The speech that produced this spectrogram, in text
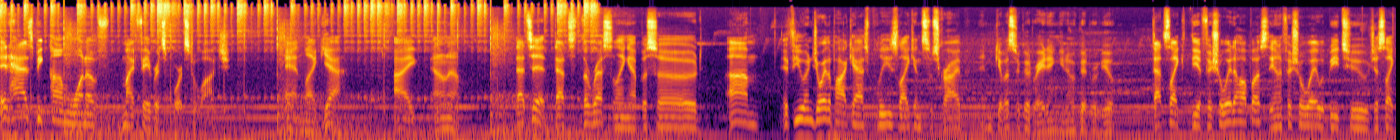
It has become one of my favorite sports to watch and like yeah i i don't know that's it that's the wrestling episode um, if you enjoy the podcast, please like and subscribe and give us a good rating, you know, a good review. That's like the official way to help us. The unofficial way would be to just like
